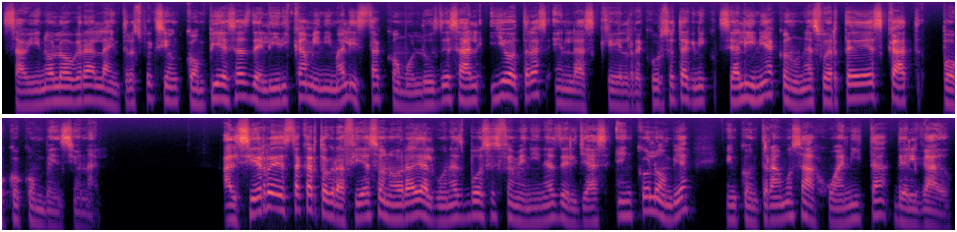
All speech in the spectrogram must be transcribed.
Sabino logra la introspección con piezas de lírica minimalista como Luz de Sal y otras en las que el recurso técnico se alinea con una suerte de scat poco convencional. Al cierre de esta cartografía sonora de algunas voces femeninas del jazz en Colombia, encontramos a Juanita Delgado,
